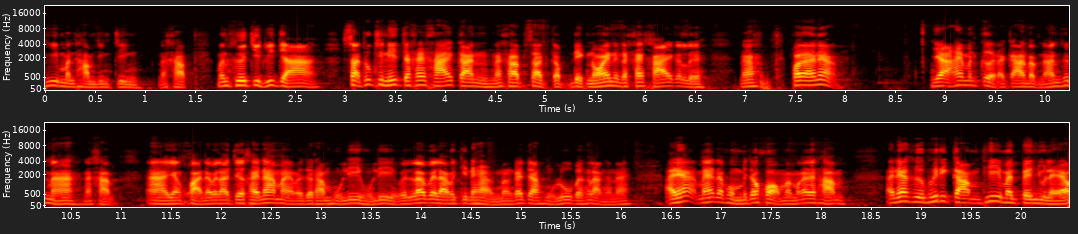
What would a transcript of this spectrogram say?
ที่มันทำจริง ๆนะครับ มันคือจิตวิทยา สัตว์ทุกชนิดจะคล้ายๆกันนะครับ สัตว์กับเด็กน้อยเนี่ยจะคล้ายๆกันเลยนะ เพราะฉะนั้นเนี่ยอย่าให้มันเกิดอาการแบบนั้นขึ้นมานะครับ อ่า อย่างขวัญเนี่ยเวลาเจอใครหน้าใหม่ มันจะทำหูรี่หูรี่ แล้วเวลาไปกินอาหารมันก็จะหูรูปไปข้างหลังกันนะ อันนี้แม้แต่ผมเป็นเจ้าของมันมันก็จะทำอันนี้คือพฤติกรรมที่มันเป็นอยู่แล้ว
